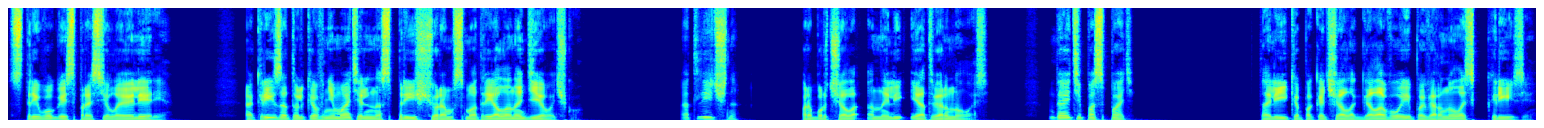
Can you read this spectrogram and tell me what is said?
С тревогой спросила Элерия. А Криза только внимательно с прищуром смотрела на девочку. «Отлично», — пробурчала Аннели и отвернулась. Дайте поспать». Талийка покачала головой и повернулась к Кризе.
